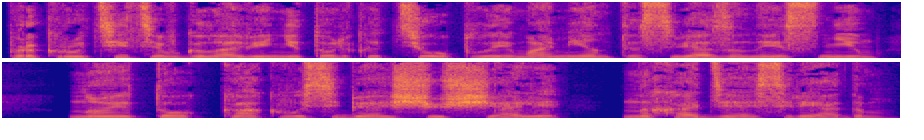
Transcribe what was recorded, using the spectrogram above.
Прокрутите в голове не только теплые моменты, связанные с ним, но и то, как вы себя ощущали, находясь рядом.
